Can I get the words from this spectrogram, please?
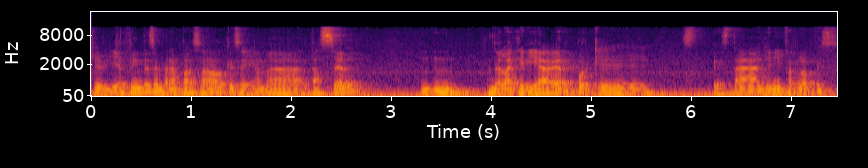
que vi el fin de semana pasado que se llama The No la quería ver porque está Jennifer López.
